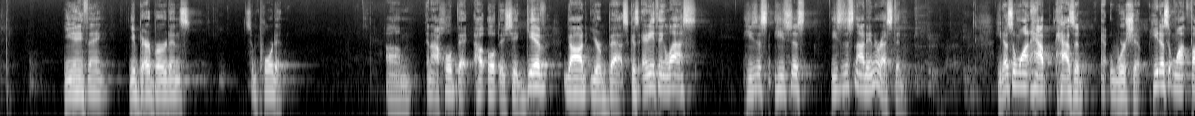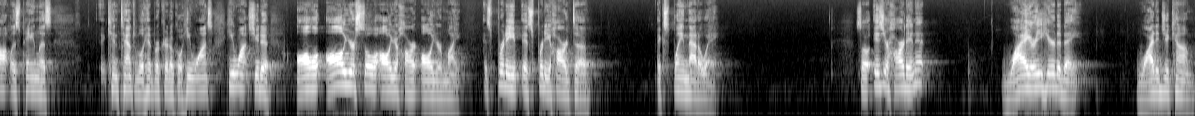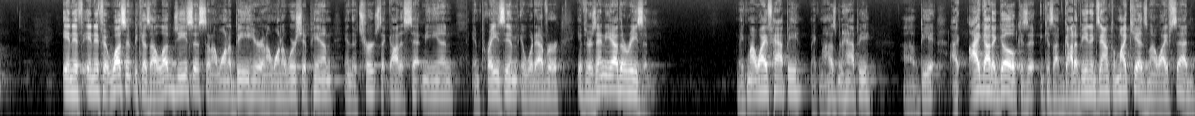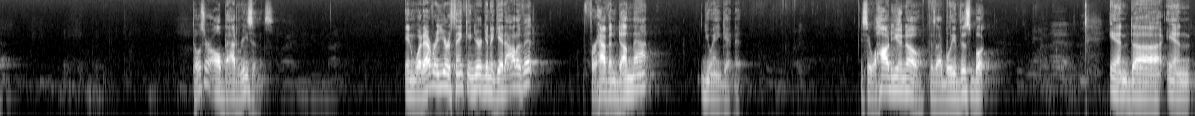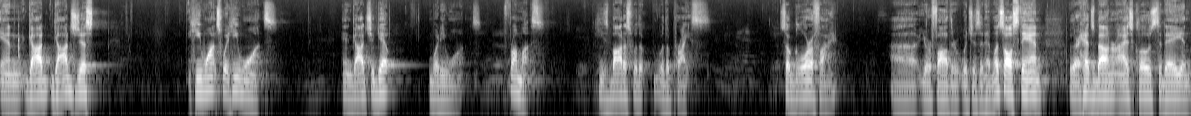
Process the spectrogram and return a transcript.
Need anything? You bear burdens. It's important. Um, and I hope that I hope that you see it. Give God your best, because anything less, he's just he's just he's just not interested. He doesn't want haphazard eh, worship. He doesn't want thoughtless, painless, contemptible, hypocritical. He wants he wants you to all all your soul, all your heart, all your might. It's pretty, it's pretty hard to explain that away. So, is your heart in it? Why are you here today? Why did you come? And if, and if it wasn't because I love Jesus and I want to be here and I want to worship Him in the church that God has set me in and praise Him and whatever, if there's any other reason, make my wife happy, make my husband happy, uh, be it, I, I got to go because I've got to be an example to my kids, my wife said. Those are all bad reasons. And whatever you're thinking you're going to get out of it for having done that, you ain't getting it. You say, well, how do you know? Because I believe this book. And, uh, and, and God, God's just, He wants what He wants. And God should get what He wants from us. He's bought us with a, with a price. So glorify uh, your Father which is in heaven. Let's all stand with our heads bowed and our eyes closed today. And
